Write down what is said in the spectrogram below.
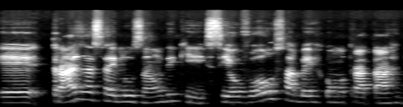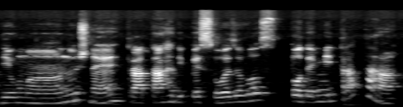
é, traz essa ilusão de que se eu vou saber como tratar de humanos, né, tratar de pessoas, eu vou poder me tratar.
